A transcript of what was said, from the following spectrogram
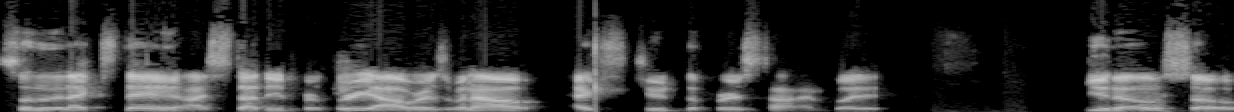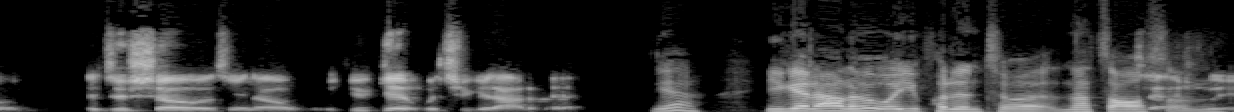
So the next day, I studied for three hours, went out, executed the first time. But, you know, so it just shows, you know, you get what you get out of it. Yeah, you get out of it what you put into it, and that's awesome. Exactly.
